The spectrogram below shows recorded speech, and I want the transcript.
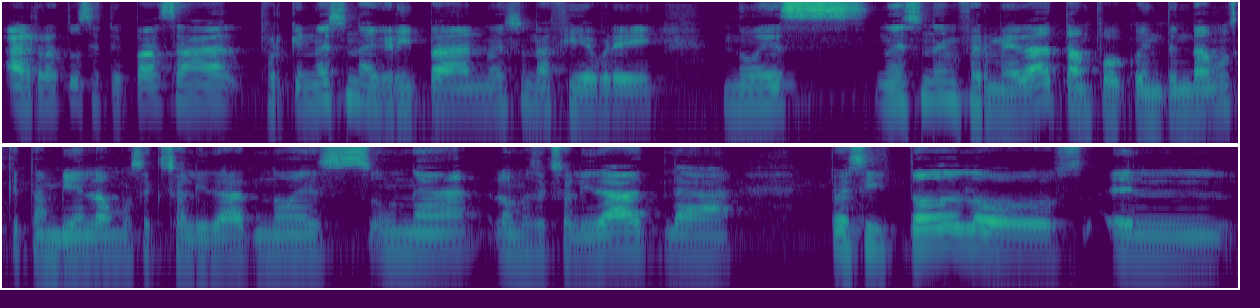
al rato se te pasa, porque no es una gripa, no es una fiebre, no es, no es una enfermedad tampoco. Entendamos que también la homosexualidad no es una, la homosexualidad, la, pues sí, todos los, el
